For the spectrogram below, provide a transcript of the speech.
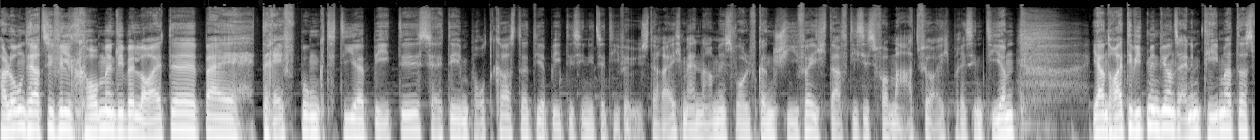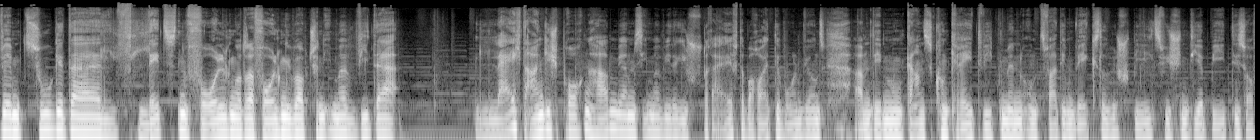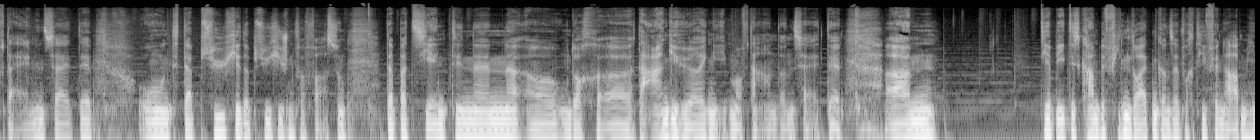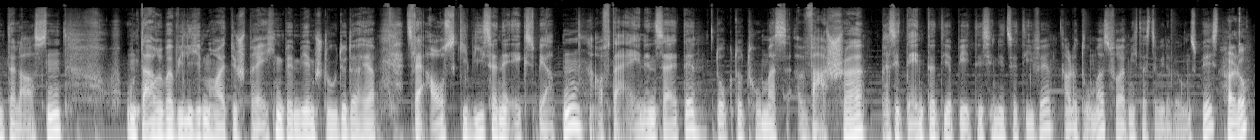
Hallo und herzlich willkommen, liebe Leute, bei Treffpunkt Diabetes, dem Podcast der Diabetes-Initiative Österreich. Mein Name ist Wolfgang Schiefer. Ich darf dieses Format für euch präsentieren. Ja, und heute widmen wir uns einem Thema, das wir im Zuge der letzten Folgen oder Folgen überhaupt schon immer wieder leicht angesprochen haben. Wir haben es immer wieder gestreift, aber heute wollen wir uns ähm, dem ganz konkret widmen und zwar dem Wechselspiel zwischen Diabetes auf der einen Seite und der Psyche, der psychischen Verfassung der Patientinnen äh, und auch äh, der Angehörigen eben auf der anderen Seite. Ähm, Diabetes kann bei vielen Leuten ganz einfach tiefe Narben hinterlassen und darüber will ich eben heute sprechen. Bei mir im Studio daher zwei ausgewiesene Experten. Auf der einen Seite Dr. Thomas Wascher, Präsident der Diabetes-Initiative. Hallo Thomas, freut mich, dass du wieder bei uns bist. Hallo.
